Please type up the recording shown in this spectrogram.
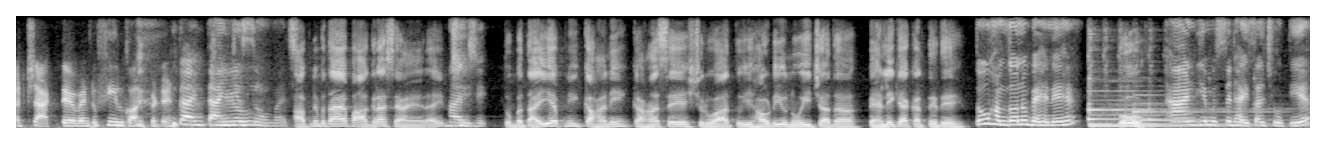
attractive and to feel confident. Thank thank you so much. आपने बताया आप आगरा से आए हैं राइट हाँ जी। तो बताइए अपनी कहानी कहाँ से शुरुआत हुई? How do you know each other पहले क्या करते थे? तो हम दोनों बहनें हैं। ओह एंड ये मुझसे ढाई साल छोटी है।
